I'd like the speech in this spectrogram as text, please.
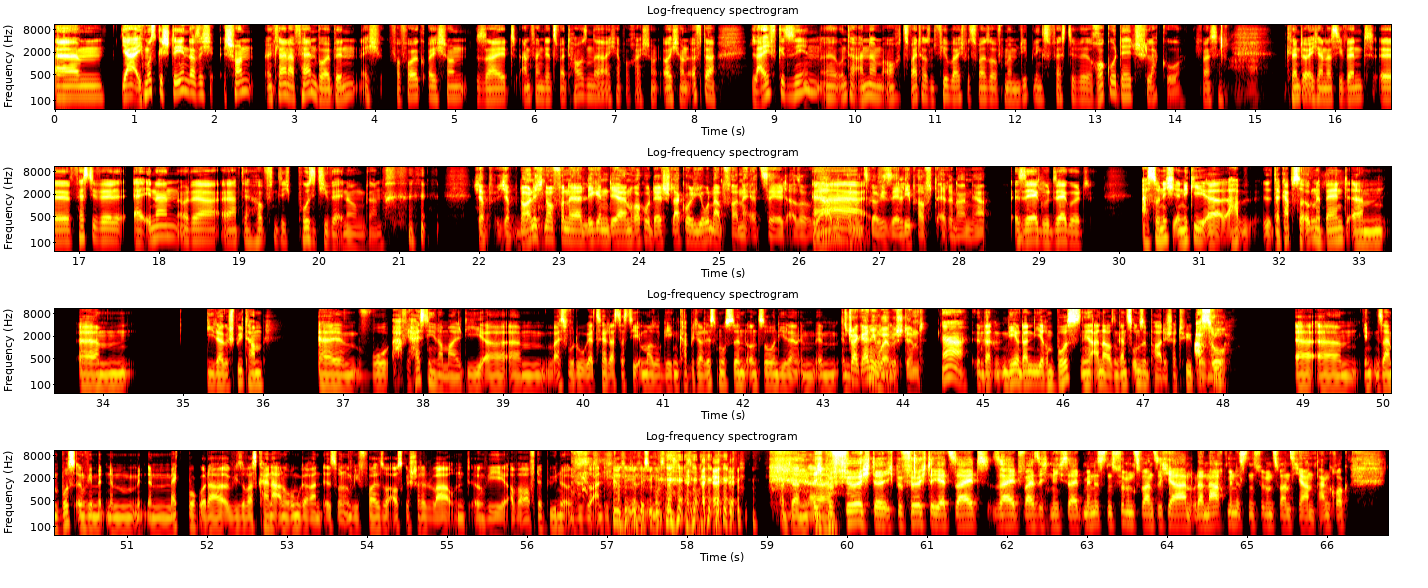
Ähm, ja, ich muss gestehen, dass ich schon ein kleiner Fanboy bin. Ich verfolge euch schon seit Anfang der 2000er. Ich habe auch euch schon, euch schon öfter live gesehen, äh, unter anderem auch 2004 beispielsweise auf meinem Lieblingsfestival Rocco del Schlacco. Ich weiß nicht, könnt ihr euch an das Event äh, Festival erinnern oder äh, habt ihr hoffentlich positive Erinnerungen dran? Ich habe ich hab neulich noch von der legendären Rocco del Schlacco Liona-Pfanne erzählt. Also ja, Ah. wir können uns, glaube ich, sehr lebhaft erinnern, ja. Sehr gut, sehr gut. Ach so, nicht, Niki, äh, hab, da gab es doch irgendeine Band, ähm, ähm, die da gespielt haben, ähm, wo, ach, wie heißen die nochmal? Die, äh, ähm, weißt du, wo du erzählt hast, dass die immer so gegen Kapitalismus sind und so und die dann im, im, im Strike Anywhere dann, bestimmt. Ah, und dann, nee, und dann in ihrem Bus, nee, ein anderer, so ein ganz unsympathischer Typ. Ach so. irgendwie, Äh, ähm, in, in seinem Bus irgendwie mit einem mit einem MacBook oder irgendwie sowas, keine Ahnung, rumgerannt ist und irgendwie voll so ausgestattet war und irgendwie aber auf der Bühne irgendwie so Antikapitalismus ist. Und, dann, Ich äh, befürchte, ich befürchte jetzt seit, seit, weiß ich nicht, seit mindestens 25 Jahren oder nach mindestens 25 Jahren Punkrock,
